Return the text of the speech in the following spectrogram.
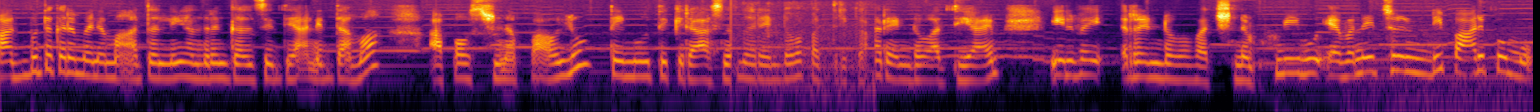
అద్భుతకరమైన మాటల్ని అందరం కలిసి ధ్యానిద్దామా? అపోస్తున్న పౌలు తిమూతికి రాసిన రెండవ పత్రిక రెండవ అధ్యాయం ఇరవై రెండవ వచనం. నీవు ఎవనేచ్చల నుండి పారిపోము.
